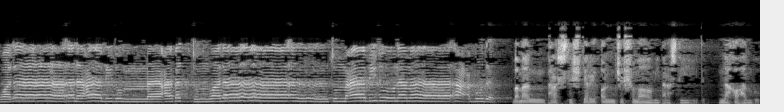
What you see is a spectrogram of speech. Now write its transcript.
ولا انا عابد ما عبدتم ولا انتم عابدون ما اعبد و من پرستشگر آنچه شما می پرستید نخواهم بود.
